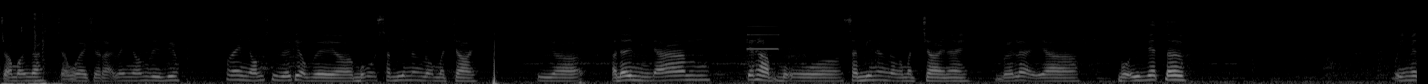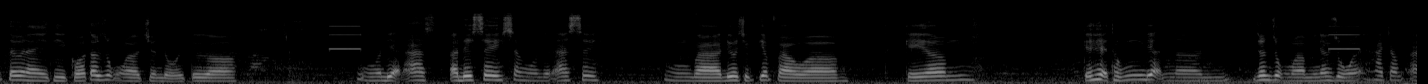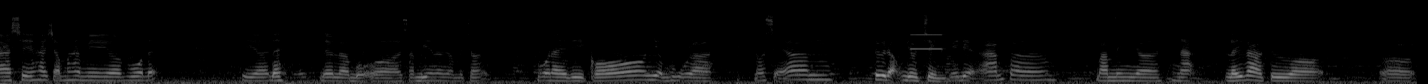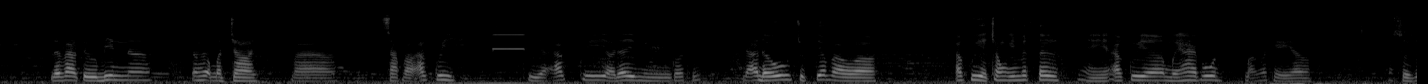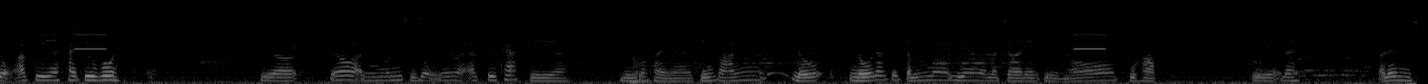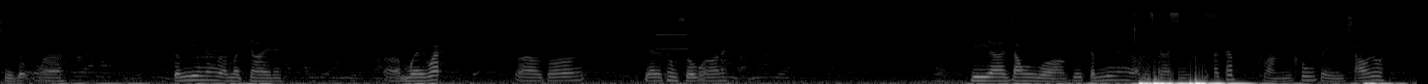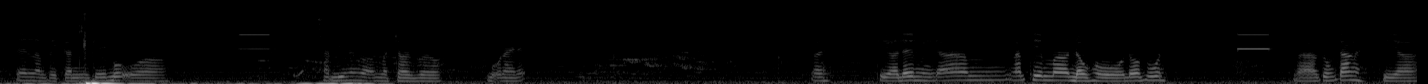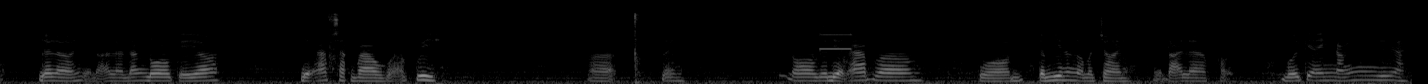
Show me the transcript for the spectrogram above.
chào mọi người, chào mọi người trở lại với nhóm review. Hôm nay nhóm xin giới thiệu về ờ, bộ sạc pin năng lượng mặt trời. Thì ờ, ở đây mình đã kết hợp bộ sạc pin năng lượng mặt trời này với lại ờ, bộ inverter. Bộ inverter này thì có tác dụng là chuyển đổi từ nguồn điện A- ADC sang nguồn điện AC và đưa trực tiếp vào cái cái hệ thống điện dân dụng mà mình đang dùng ấy 200 AC 220V đấy. Thì ờ, đây đây là bộ ờ, sạc pin năng lượng mặt trời bộ này thì có nhiệm vụ là nó sẽ tự động điều chỉnh cái điện áp ờ, mà mình nạp nạ, lấy vào từ lấy vào từ pin năng lượng mặt trời và sạc vào ác quy. Thì ác quy ở đây mình có thể đã đấu trực tiếp vào ác quy ở trong inverter này ác quy 12V bạn có thể sử dụng ắc quy 24V thì ờ, nếu các bạn muốn sử dụng cái loại ắc quy khác thì ờ, mình cũng phải ờ, tính toán đấu nối các cái tấm pin năng lượng mặt trời này để nó phù hợp. Thì ở đây ở đây mình sử dụng tấm pin năng lượng mặt trời này 10W và có đây là thông số của nó này. Vì dòng của cái tấm pin năng lượng mặt trời này nó thấp khoảng 0,6 thôi nên là phải cần cái bộ ờ, sạc pin năng lượng mặt trời vừa rồi, bộ này đấy. Đây, thì ở đây mình đã lắp thêm ờ, đồng hồ đo vôn và công tắc này. Thì ờ, đây là, hiện tại là đang đo cái điện áp sạc vào của ắc quy. Và đây này. đo cái điện áp của tấm pin năng lượng mặt trời này. Hiện tại là với cái ánh nắng như này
